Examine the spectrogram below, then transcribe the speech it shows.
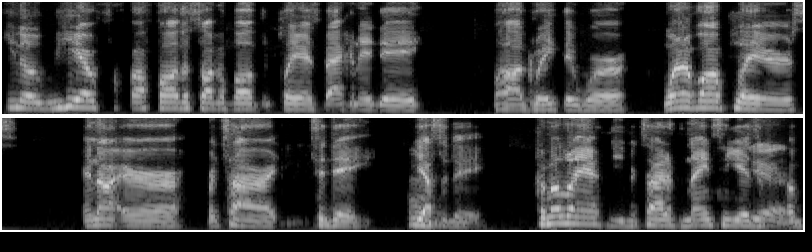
you know we hear our fathers talk about the players back in their day how great they were one of our players in our era retired today Hmm. yesterday Carmelo Anthony retired after 19 years Yeah. of, of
